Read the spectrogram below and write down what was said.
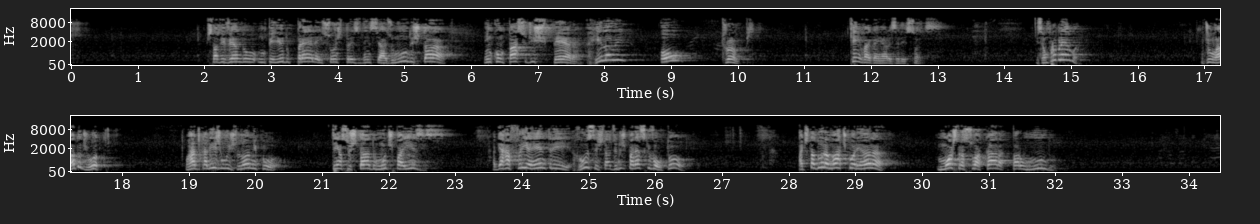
está vivendo um período pré-eleições presidenciais. O mundo está em compasso de espera: Hillary ou Trump? Quem vai ganhar as eleições? Isso é um problema. De um lado ou de outro. O radicalismo islâmico tem assustado muitos países. A Guerra Fria entre Rússia e Estados Unidos parece que voltou. A ditadura norte-coreana mostra sua cara para o mundo.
